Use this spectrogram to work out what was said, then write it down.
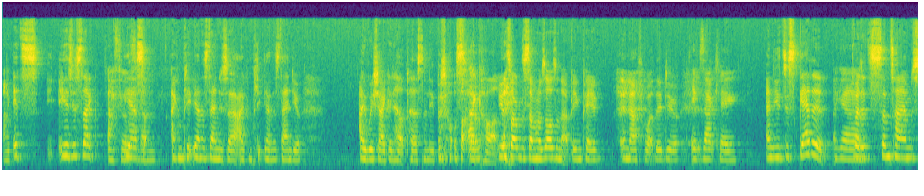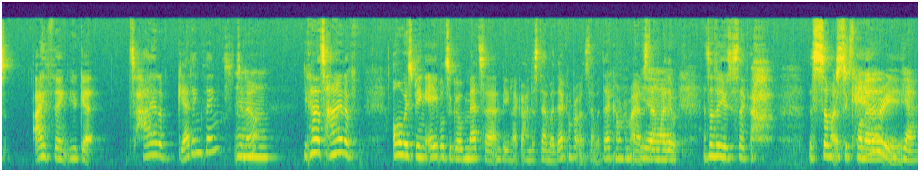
I- It's you're just like I feel yes. I completely understand you, sir. I completely understand you. I wish I could help personally, but also I can't. You're talking to someone who's also not being paid enough for what they do, Exactly. and you just get it. Yeah. But it's sometimes I think you get tired of getting things. You know? Mm-hmm. You're kind of tired of always being able to go meta and being like, I understand where they're coming from. I understand where they're coming from. I understand why they. Yeah. Were. And sometimes you're just like, oh, there's so much to just wanna- carry. yeah,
